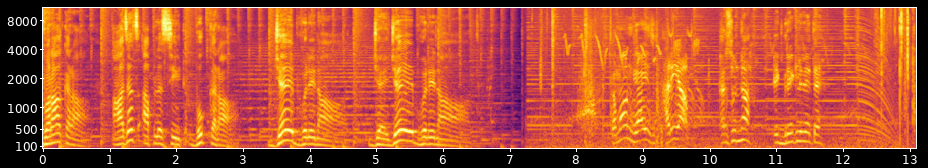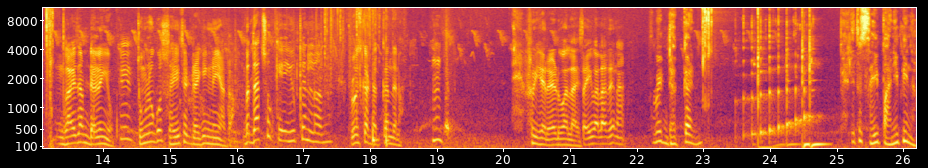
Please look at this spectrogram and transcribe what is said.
त्वरा करा. आजच आपलं सीट बुक करा. जय भोलेनाथ. जय जय Bholenath. Come on guys hurry up अरे सुन ना एक ब्रेक ले लेते हैं. Guys I am telling you तुम लोगों को सही से ट्रैकिंग नहीं आता. But that's okay, you can learn. रोज का ढक्कन देना. तो ये रेड वाला है. सही वाला देना. ढक्कन. पहले तो सही पानी पीना.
